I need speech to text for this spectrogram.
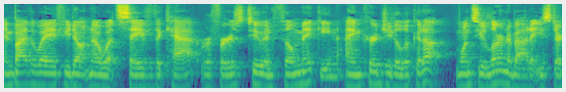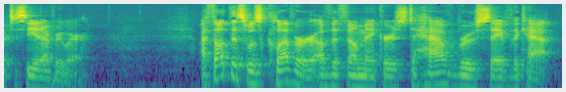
And by the way, if you don't know what Save the Cat refers to in filmmaking, I encourage you to look it up. Once you learn about it, you start to see it everywhere. I thought this was clever of the filmmakers to have Bruce save the cat,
